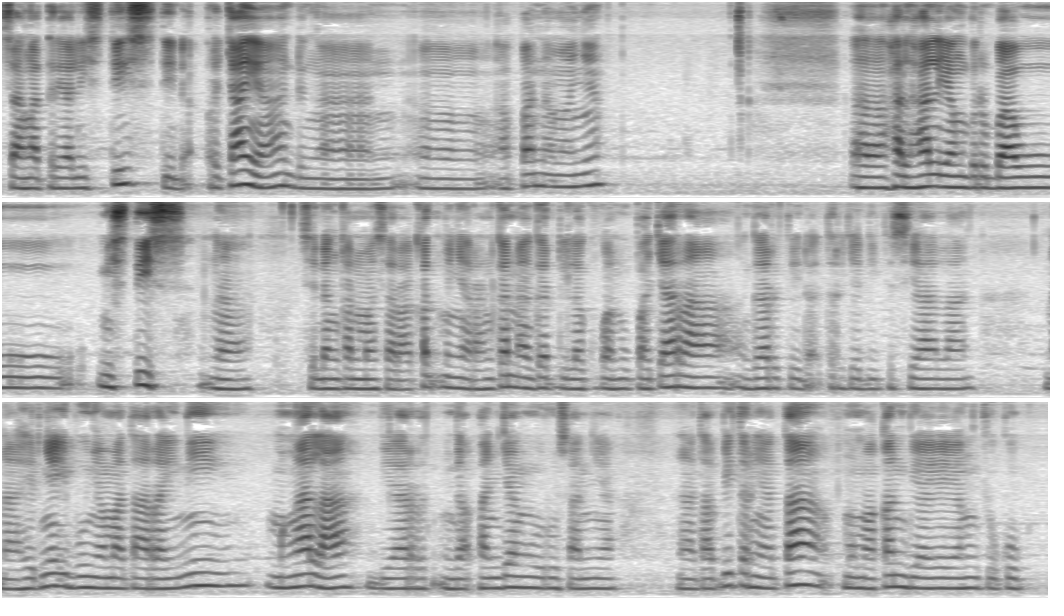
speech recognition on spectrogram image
sangat realistis, tidak percaya dengan e, apa namanya hal-hal e, yang berbau mistis. Nah, sedangkan masyarakat menyarankan agar dilakukan upacara agar tidak terjadi kesialan. Nah akhirnya ibunya Matara ini mengalah biar nggak panjang urusannya. Nah tapi ternyata memakan biaya yang cukup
